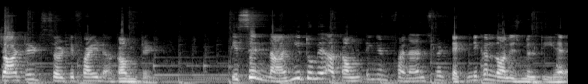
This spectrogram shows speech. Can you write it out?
Chartered Certified Accountant. इससे ना ही तुम्हें अकाउंटिंग एंड फाइनेंस में टेक्निकल नॉलेज मिलती है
